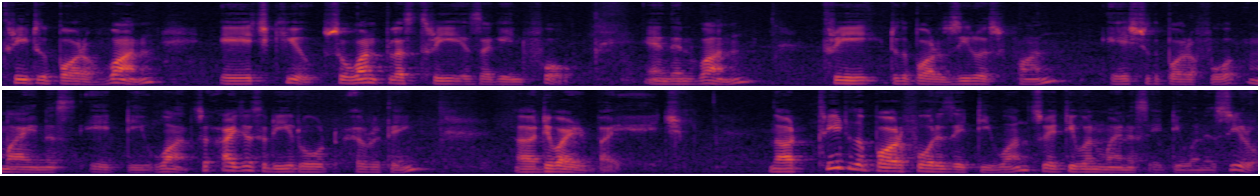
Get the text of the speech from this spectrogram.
3 to the power of 1 h cube so 1 plus 3 is again 4 and then 1 3 to the power of 0 is 1 h to the power of 4 minus 81 so I just rewrote everything uh, divided by h. Now 3 to the power of 4 is 81, so 81 minus 81 is 0.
